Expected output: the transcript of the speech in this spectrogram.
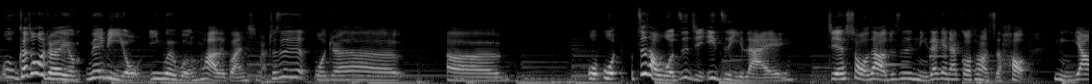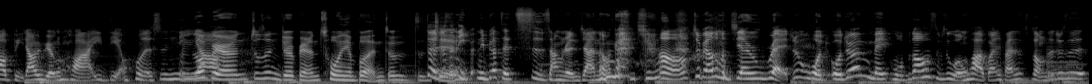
我，可是我觉得有 maybe 有因为文化的关系嘛，就是我觉得呃，我我至少我自己一直以来接受到，就是你在跟人家沟通的时候，你要比较圆滑一点，或者是你要别人就是你觉得别人错，你也不能就是直接对，就是你你不要直接刺伤人家那种感觉，嗯，就不要这么尖锐，就是我我觉得没我不知道是不是文化的关系，反正总之就是。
